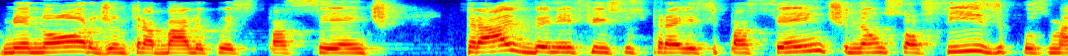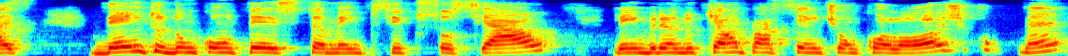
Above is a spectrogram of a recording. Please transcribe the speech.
menor de um trabalho com esse paciente traz benefícios para esse paciente, não só físicos, mas dentro de um contexto também psicossocial, lembrando que é um paciente oncológico, né?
